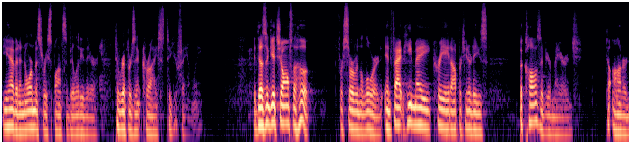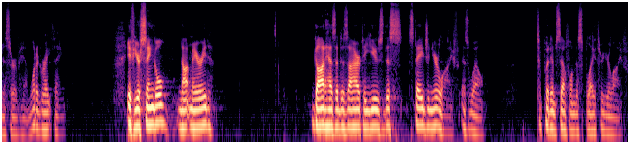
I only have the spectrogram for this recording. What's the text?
you have an enormous responsibility there to represent Christ to your family. It doesn't get you off the hook for serving the Lord. In fact, He may create opportunities because of your marriage to honor and to serve Him. What a great thing. If you're single, not married, God has a desire to use this stage in your life as well to put Himself on display through your life.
